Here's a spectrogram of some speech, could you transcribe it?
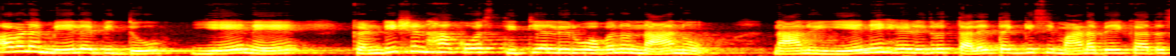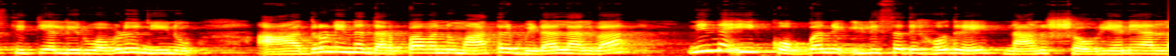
ಅವಳ ಮೇಲೆ ಬಿದ್ದು, ಏನೇ, ಕಂಡೀಷನ್ ಹಾಕುವ ಸ್ಥಿತಿಯಲ್ಲಿರುವವನು ನಾನು. ನಾನು ಏನೇ ಹೇಳಿದರೂ ತಲೆ ತಗ್ಗಿಸಿ ಮಾಡಬೇಕಾದ ಸ್ಥಿತಿಯಲ್ಲಿರುವವಳು ನೀನು. ಆದರೂ ನಿನ್ನ ದರ್ಪವನ್ನು ಮಾತ್ರ ಬಿಡಲಲ್ವಾ? ನಿನ್ನ ಈ ಕೊಬ್ಬನ್ನು ಇಳಿಸದೆ ಹೋದರೆ ನಾನು ಶೌರ್ಯನೇ ಅಲ್ಲ.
